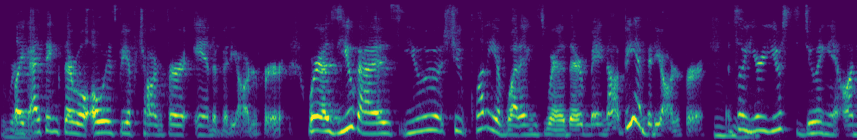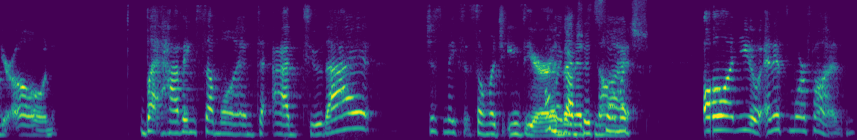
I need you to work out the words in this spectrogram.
Right. Like I think there will always be a photographer and a videographer. Whereas you guys, you shoot plenty of weddings where there may not be a videographer. Mm-hmm. And so mm-hmm. you're used to doing it on your own. But having someone to add to that just makes it so much easier. Oh my gosh, it's, it's so much all on you and it's more fun.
